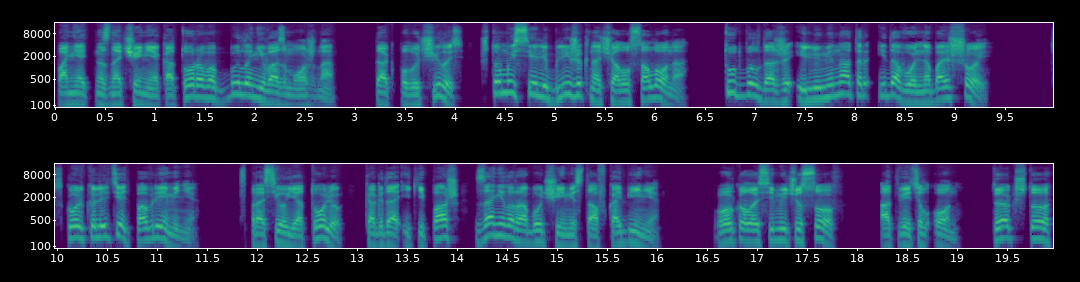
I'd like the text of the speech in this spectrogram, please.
понять назначение которого было невозможно. Так получилось, что мы сели ближе к началу салона. Тут был даже иллюминатор и довольно большой. «Сколько лететь по времени?» – спросил я Толю, когда экипаж занял рабочие места в кабине. «Около семи часов», – ответил он. «Так что,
